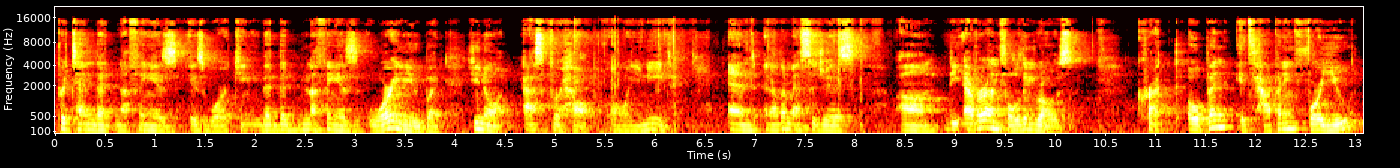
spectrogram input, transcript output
pretend that nothing is is working, that, that nothing is worrying you, but you know, ask for help when you need. And another message is um, the ever unfolding rose. Cracked open, it's happening for you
